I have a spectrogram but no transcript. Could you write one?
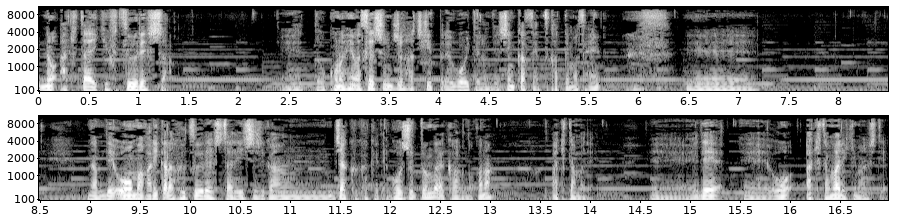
の秋田駅普通列車。えー、っと、この辺は青春18切符で動いてるんで、新幹線使ってません。えー、なので、大曲りから普通列車で1時間弱かけて50分くらいかかるのかな？秋田まで。えー、で、えー、秋田まで来まして。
